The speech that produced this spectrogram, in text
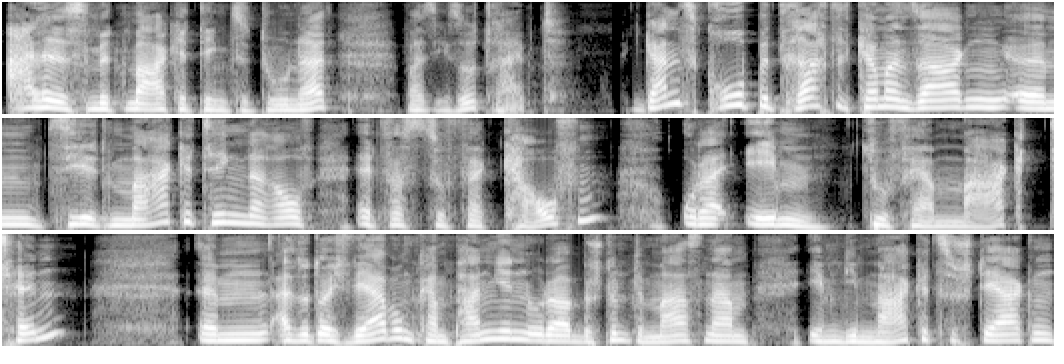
alles mit Marketing zu tun hat, was ihr so treibt. Ganz grob betrachtet kann man sagen, ähm, zielt Marketing darauf, etwas zu verkaufen oder eben zu vermarkten. Ähm, also durch Werbung, Kampagnen oder bestimmte Maßnahmen eben die Marke zu stärken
